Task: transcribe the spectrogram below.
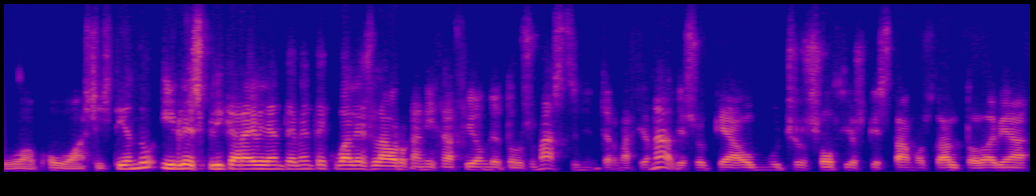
o, asistiendo y le explicará evidentemente cuál es la organización de Toastmasters Internacional, eso que a muchos socios que estamos tal todavía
